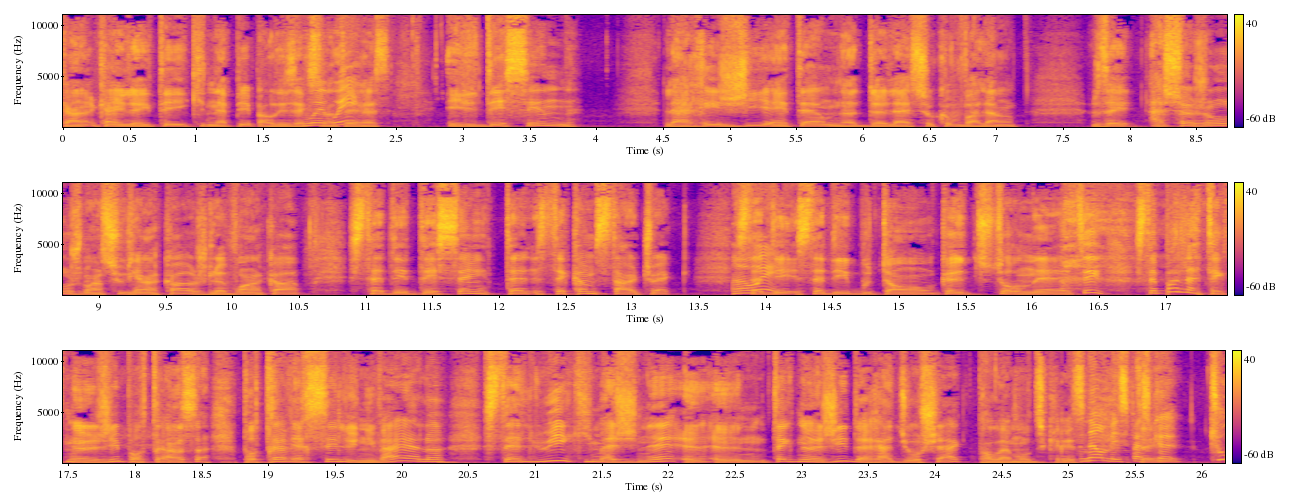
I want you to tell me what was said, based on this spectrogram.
quand, quand il a été kidnappé par des oui. extraterrestres. Et il dessine la régie interne de la soucoupe volante. Je veux dire, à ce jour, je m'en souviens encore, je le vois encore. C'était des dessins, c'était comme Star Trek. Ah C'était des, boutons que tu tournais. tu sais, c'était pas de la technologie pour trans, pour traverser l'univers. là. C'était lui qui imaginait une, une technologie de Radio Shack, pour l'amour du Christ. Non, mais c'est parce que tout,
